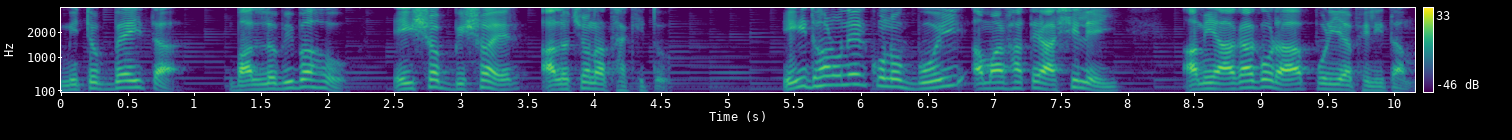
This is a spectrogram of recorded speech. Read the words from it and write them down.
মিতব্যয়িতা, বাল্যবিবাহ এইসব বিষয়ের আলোচনা থাকিত। এই ধরনের কোনো বই আমার হাতে আসিলেই আমি আগাগোড়া পড়িয়া ফেলিতাম।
